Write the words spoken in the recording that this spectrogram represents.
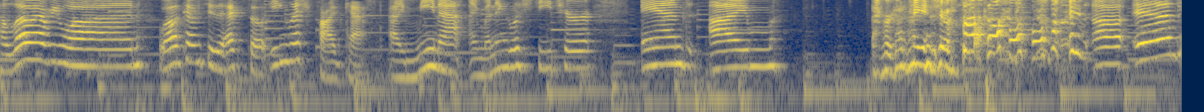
Hello, everyone. Welcome to the Excel English Podcast. I'm Mina. I'm an English teacher, and I'm. I forgot my intro. uh, and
